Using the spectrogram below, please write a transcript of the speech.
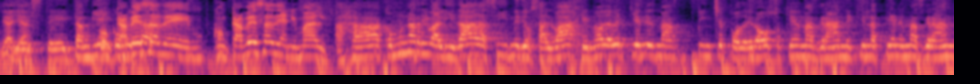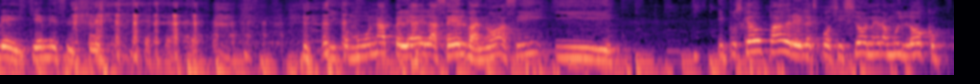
ya, Y, este, y también con cabeza esta- de, con cabeza de animal. Ajá, como una rivalidad así medio salvaje, ¿no? De ver quién es más pinche poderoso, quién es más grande, quién la tiene más grande y quién es este... y como una pelea de la selva, ¿no? Así, y, y pues quedó padre la exposición, era muy loco,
